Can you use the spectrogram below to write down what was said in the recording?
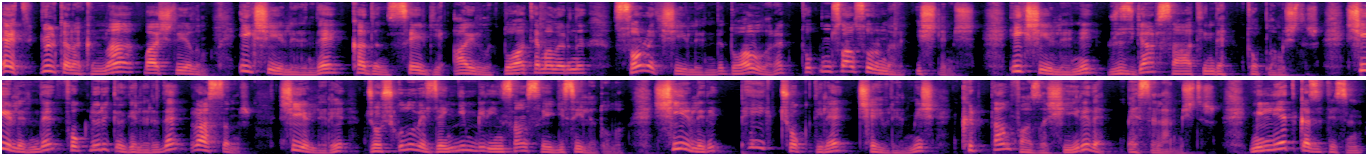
Evet, Gülten Akın'la başlayalım. İlk şiirlerinde kadın, sevgi, ayrılık, doğa temalarını, sonraki şiirlerinde doğal olarak toplumsal sorunları işlemiş. İlk şiirlerini Rüzgar Saatinde toplamıştır. Şiirlerinde folklorik ögeleri de rastlanır. Şiirleri coşkulu ve zengin bir insan sevgisiyle dolu. Şiirleri pek çok dile çevrilmiş, 40'tan fazla şiiri de bestelenmiştir. Milliyet gazetesinin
